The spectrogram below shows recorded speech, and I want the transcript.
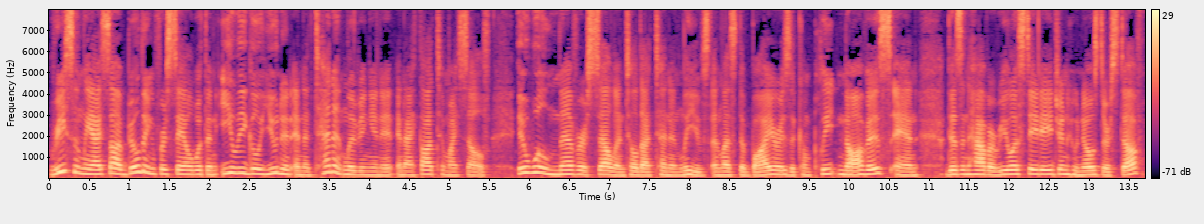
Recently, I saw a building for sale with an illegal unit and a tenant living in it, and I thought to myself, it will never sell until that tenant leaves, unless the buyer is a complete novice and doesn't have a real estate agent who knows their stuff.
